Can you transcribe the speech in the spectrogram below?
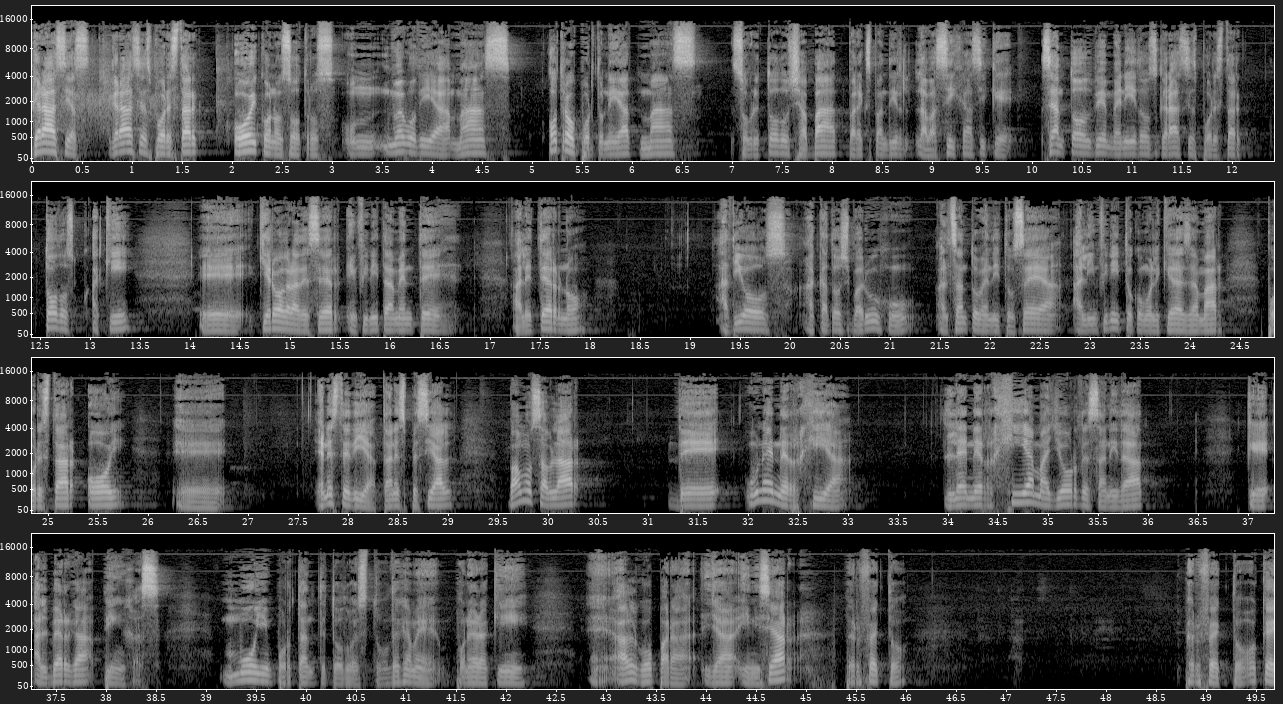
Gracias, gracias por estar hoy con nosotros. Un nuevo día más, otra oportunidad más, sobre todo Shabbat, para expandir la vasija. Así que sean todos bienvenidos. Gracias por estar todos aquí. Eh, quiero agradecer infinitamente al Eterno, a Dios, a Kadosh Baruju, al Santo bendito sea, al infinito, como le quieras llamar, por estar hoy eh, en este día tan especial vamos a hablar de una energía, la energía mayor de sanidad que alberga Pinjas. Muy importante todo esto. Déjame poner aquí eh, algo para ya iniciar. Perfecto. Perfecto, ok.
